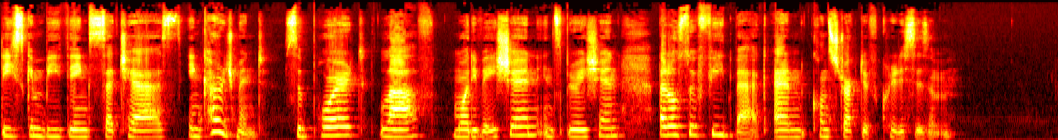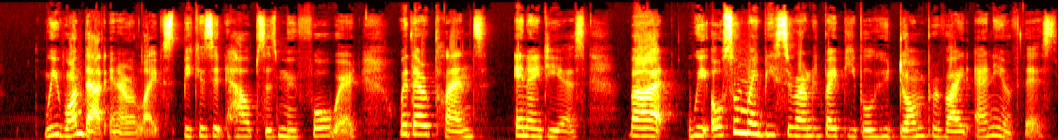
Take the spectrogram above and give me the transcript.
These can be things such as encouragement, support, laugh, motivation, inspiration, but also feedback and constructive criticism. We want that in our lives because it helps us move forward with our plans and ideas, but we also might be surrounded by people who don't provide any of this.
